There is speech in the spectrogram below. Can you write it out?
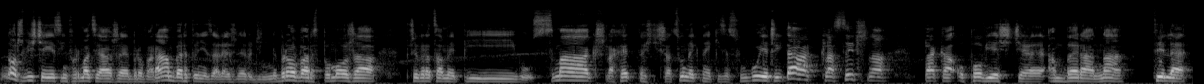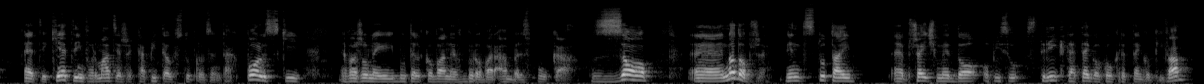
no oczywiście jest informacja, że browar Amber to niezależny rodzinny browar z Pomorza. Przywracamy piwu smak, szlachetność i szacunek, na jaki zasługuje, czyli ta klasyczna taka opowieść e, Ambera na tyle etykiety. Informacja, że kapitał w 100% polski, ważone i butelkowane w browar Amber spółka ZO. E, No dobrze, więc tutaj e, przejdźmy do opisu stricte tego konkretnego piwa.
